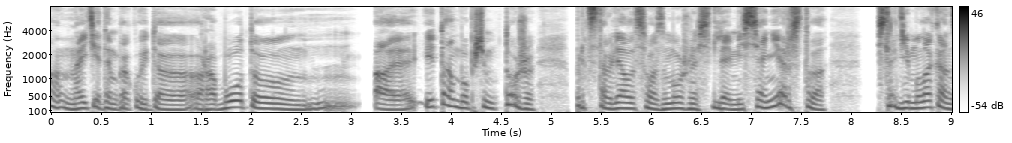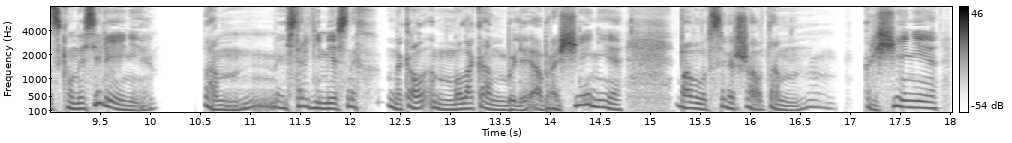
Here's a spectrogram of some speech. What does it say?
э, найти там какую-то работу. А, и там, в общем, тоже представлялась возможность для миссионерства среди малаканского населения. Там среди местных молокан были обращения. Павлов совершал там крещение –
